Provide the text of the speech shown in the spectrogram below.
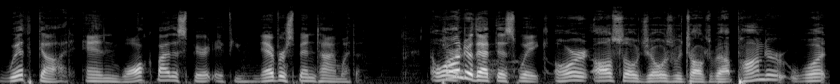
with God and walk by the Spirit if you never spend time with Him? or, Ponder that this week or also, Joe, as we talked about, ponder what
